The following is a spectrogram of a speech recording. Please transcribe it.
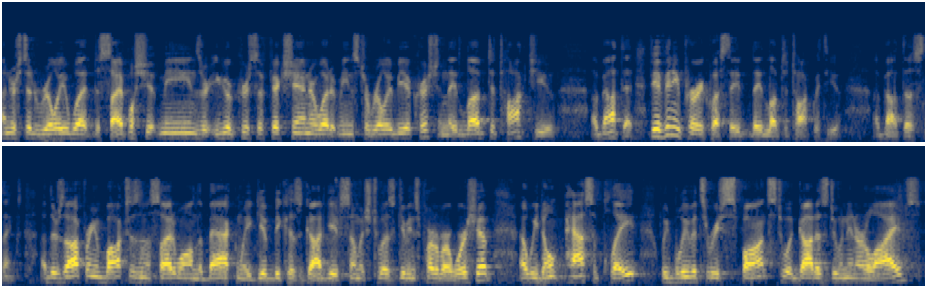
understood really what discipleship means or ego crucifixion or what it means to really be a Christian. They'd love to talk to you about that. If you have any prayer requests, they, would love to talk with you about those things. Uh, there's offering boxes on the sidewall in the back, and we give because God gave so much to us. Giving is part of our worship. Uh, we don't pass a plate. We believe it's a response to what God is doing in our lives.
